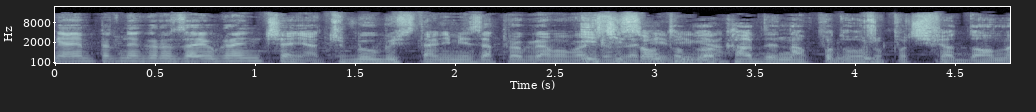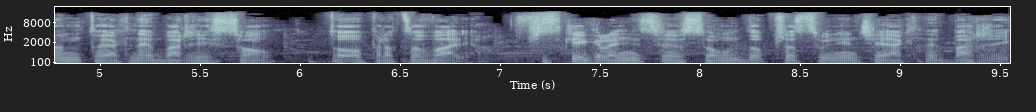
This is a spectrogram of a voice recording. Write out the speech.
miałem pewnego rodzaju ograniczenia. Czy byłbyś w stanie mnie zaprogramować, Jeśli żebym są lepiej to biegał? blokady na podłożu podświadomym, to jak najbardziej są do opracowania. Wszystkie granice są do przesunięcia jak najbardziej.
